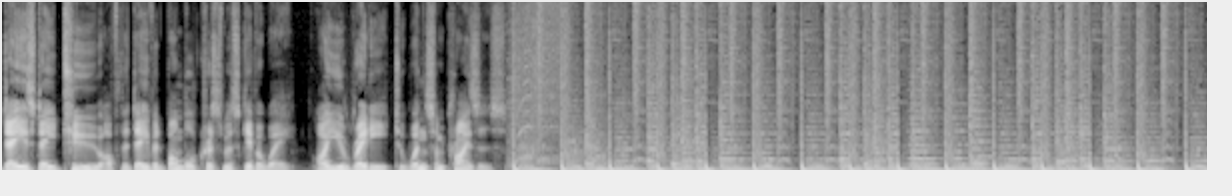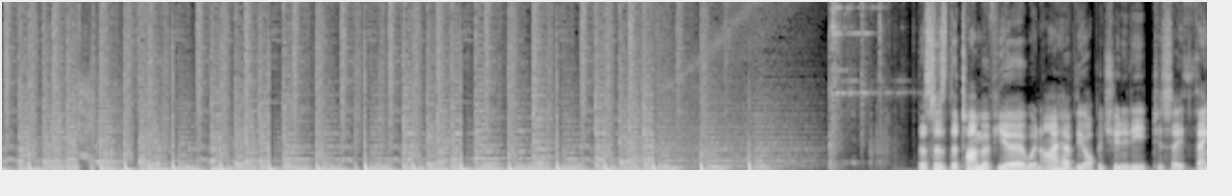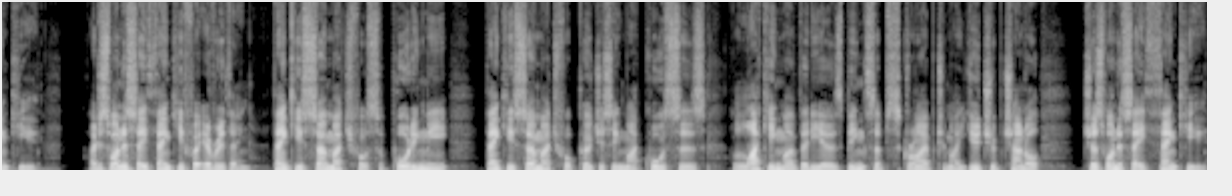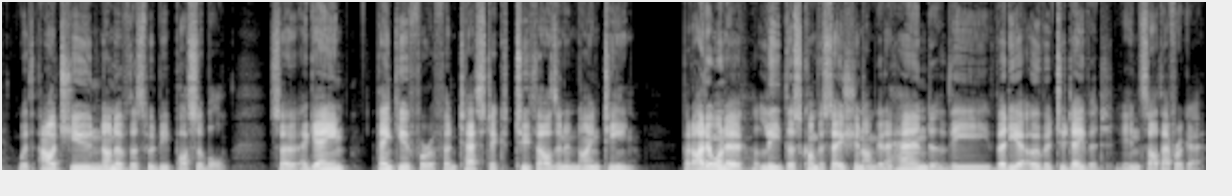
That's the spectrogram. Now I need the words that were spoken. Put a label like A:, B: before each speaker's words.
A: Today is day two of the David Bombal Christmas giveaway. Are you ready to win some prizes? This is the time of year when I have the opportunity to say thank you. I just want to say thank you for everything. Thank you so much for supporting me. Thank you so much for purchasing my courses, liking my videos, being subscribed to my YouTube channel. Just want to say thank you. Without you, none of this would be possible. So, again, thank you for a fantastic 2019. But I don't want to lead this conversation. I'm going to hand the video over to David in South Africa.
